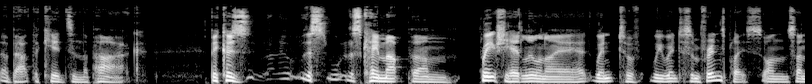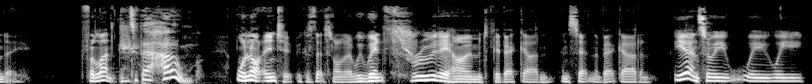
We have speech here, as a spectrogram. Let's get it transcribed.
about the kids in the park because this this came up. Um, we actually had Lil and I had, went to we went to some friend's place on Sunday for lunch. Into their home. Well, not into because that's not it. We went through their home into their back garden and sat in the back garden. Yeah, and so we we we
